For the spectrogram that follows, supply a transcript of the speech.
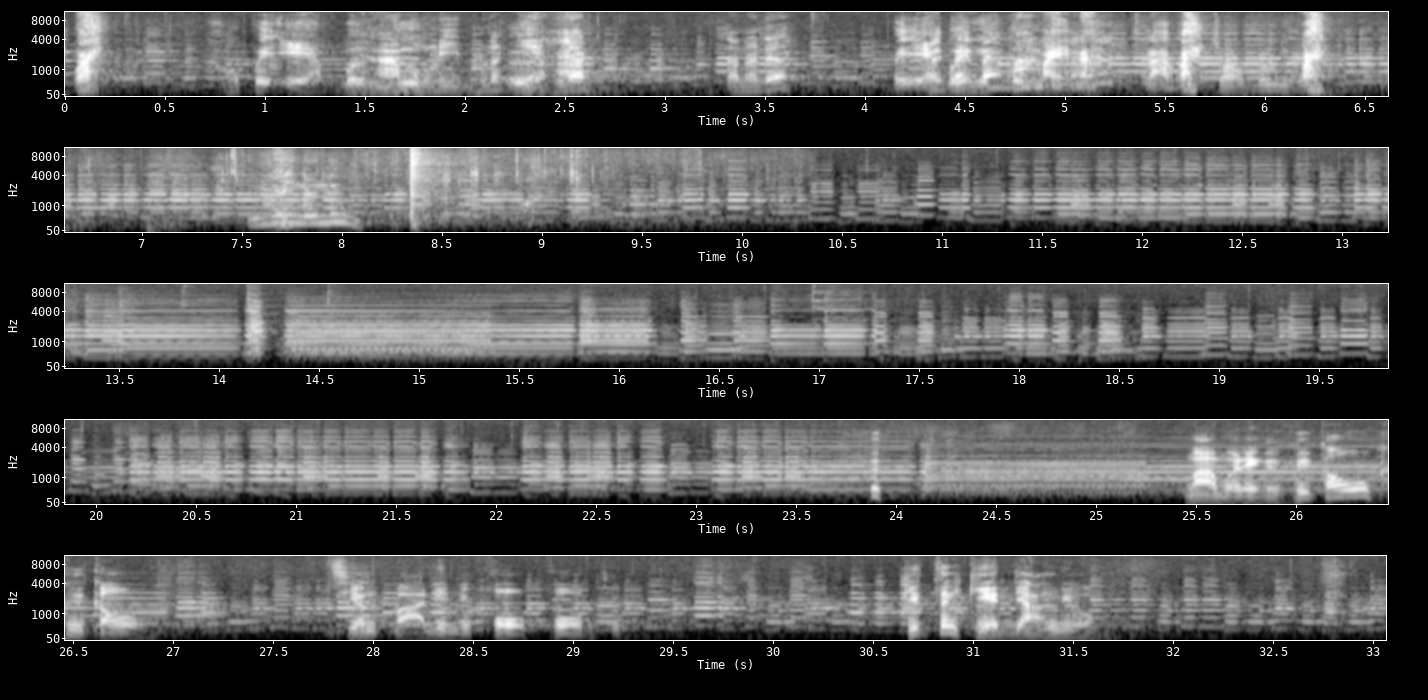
ไปเขาไปแอบเบิ่งหาดูมองดีมุละเอเกีอยดหายันตอนนั้นเด้อ ไปแอบไปเบิ่งไป ต้นไม้นะลาไป จอบเบิ่งดิไป เร็วๆ มาเมื่อไรก็คือเก่าคือเก่าเสียงป่าดินนี่โคกโคกอยู่ผิดสังเกตอย่างเดียว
